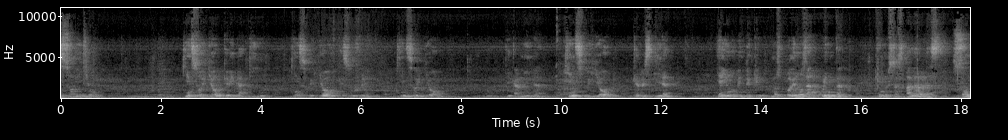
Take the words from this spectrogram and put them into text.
soy yo? ¿Quién soy yo que vive aquí? ¿Quién soy yo que sufre? ¿Quién soy yo que camina? ¿Quién soy yo que respira? Y hay un momento en que nos podemos dar cuenta que nuestras palabras son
